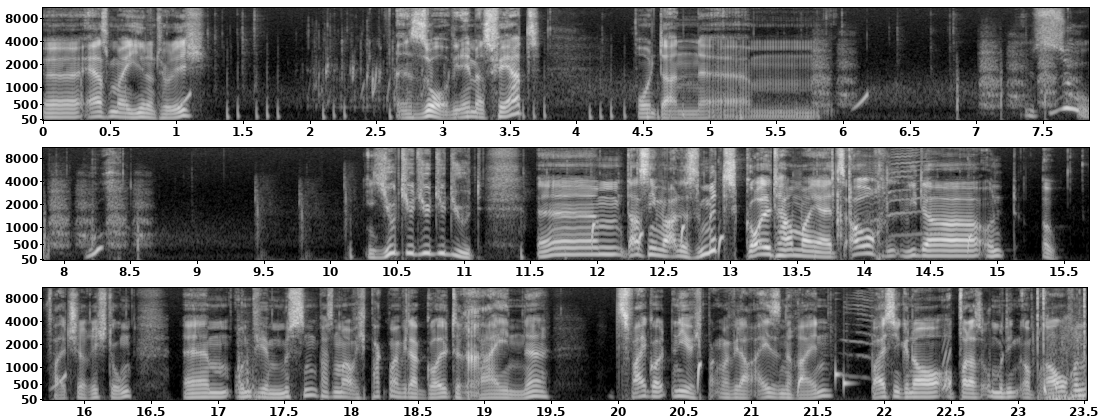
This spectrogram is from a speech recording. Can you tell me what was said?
Äh, erstmal hier natürlich. So, wir nehmen das Pferd. Und dann, ähm... So. Huch. Jut, jut, jut, jut, jut. Ähm, das nehmen wir alles mit. Gold haben wir ja jetzt auch wieder. Und, oh, falsche Richtung. Ähm, und wir müssen, pass mal auf, ich pack mal wieder Gold rein, ne? Zwei Gold, nee, ich pack mal wieder Eisen rein. Weiß nicht genau, ob wir das unbedingt noch brauchen.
